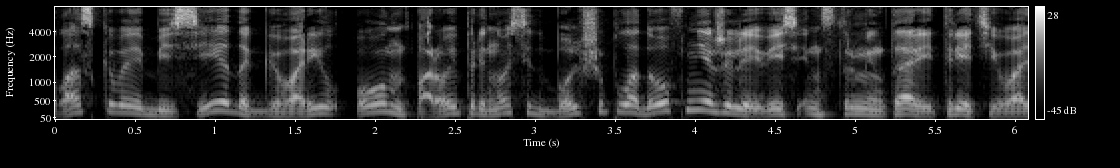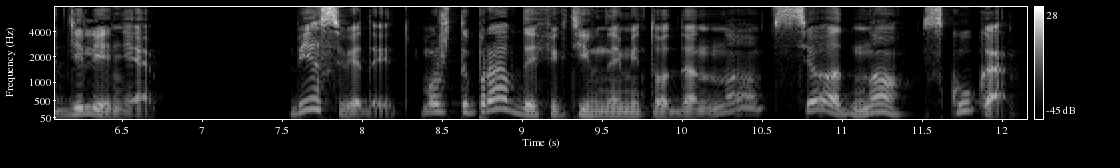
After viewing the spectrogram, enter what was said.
Ласковая беседа, говорил он, порой приносит больше плодов, нежели весь инструментарий третьего отделения. Бес ведает, может и правда эффективная метода, но все одно – скука.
